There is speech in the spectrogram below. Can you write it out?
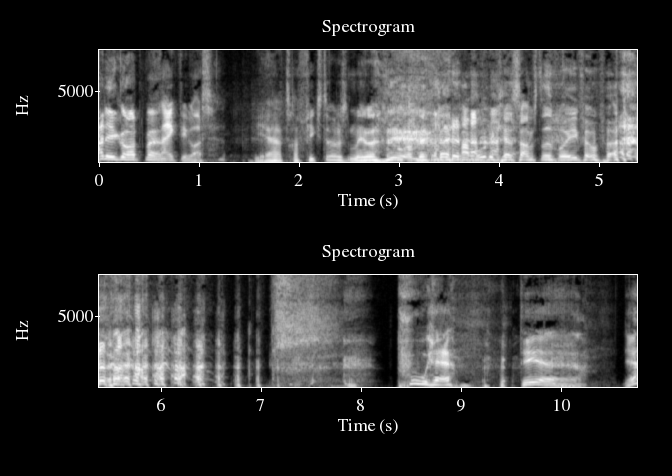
Ja, det er godt, mand. Rigtig godt. Ja, trafikstørrelsen mener du, og med harmonika samme sted på E45. Puha. Det er... Ja,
